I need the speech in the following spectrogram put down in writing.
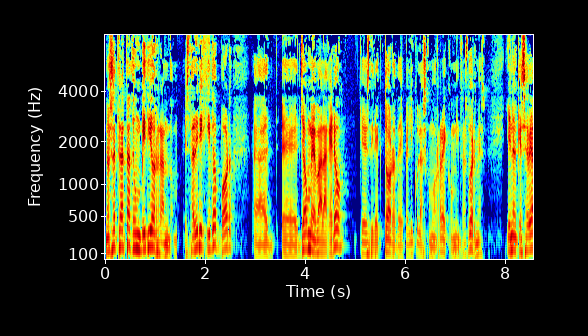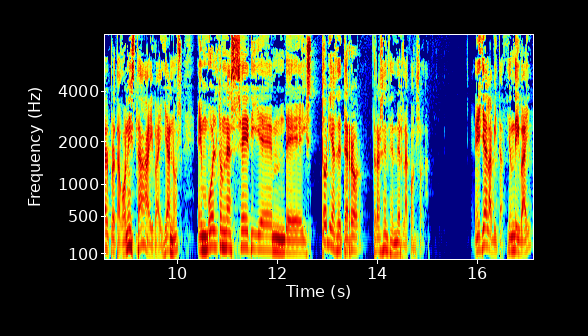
No se trata de un vídeo random, está dirigido por eh, eh, Jaume Balagueró, que es director de películas como Rec o Mientras duermes, y en el que se ve al protagonista, a Ibai Llanos, envuelto en una serie mm, de historias de terror tras encender la consola. En ella, la habitación de Ibai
